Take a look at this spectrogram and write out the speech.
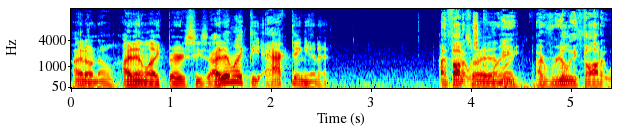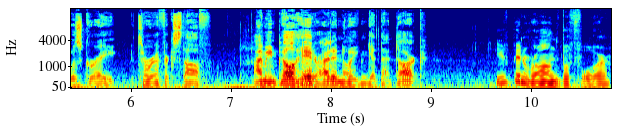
I don't know. I didn't like Barry season. I didn't like the acting in it. I thought That's it was what I great. like. I really thought it was great. Terrific stuff. I mean, Bill Hader. I didn't know he can get that dark. You've been wrong before.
